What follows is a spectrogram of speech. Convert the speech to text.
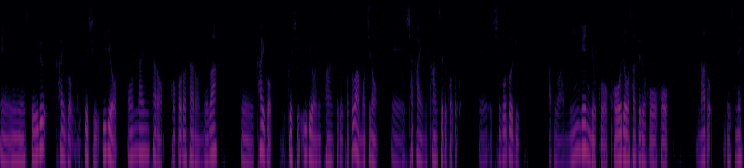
え、運営している介護福祉医療オンラインサロン心サロンでは、え介護福祉医療に関することはもちろんえ、社会に関すること、え、仕事術、あとは人間力を向上させる方法などですね、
